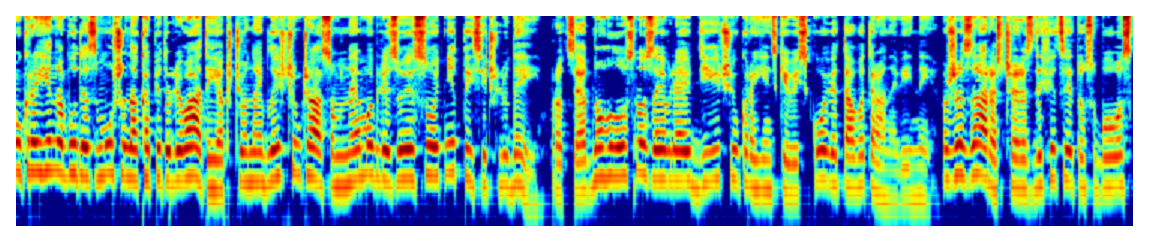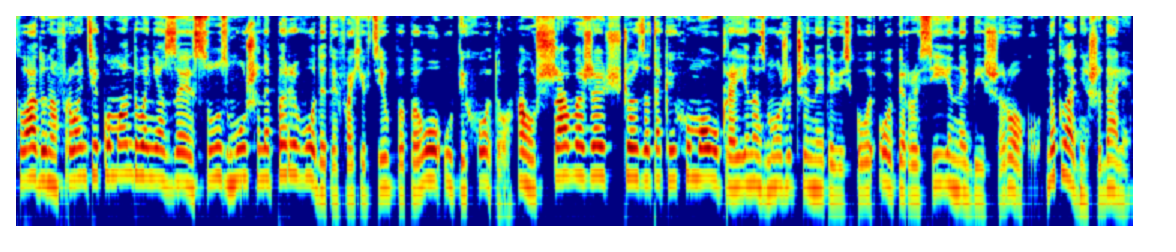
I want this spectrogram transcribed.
Україна буде змушена капітулювати, якщо найближчим часом не мобілізує сотні тисяч людей. Про це одноголосно заявляють діючі українські військові та ветерани війни. Вже зараз, через дефіцит особового складу на фронті, командування ЗСУ змушене переводити фахівців ППО у піхоту. А у США вважають, що за таких умов Україна зможе чинити військовий опір Росії не більше року. Докладніше далі.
